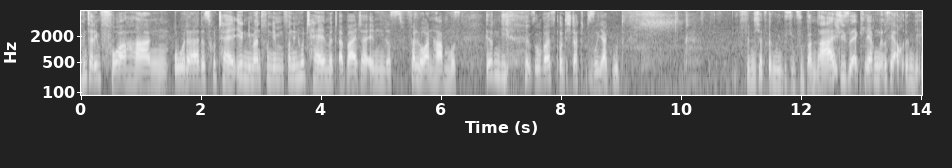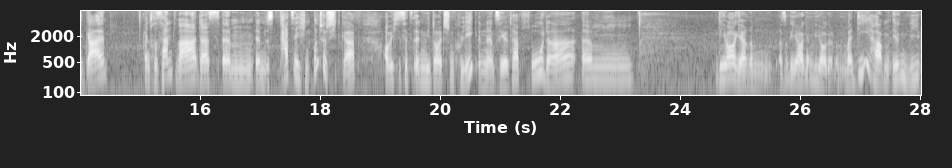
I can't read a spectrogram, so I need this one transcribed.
hinter dem Vorhang oder das Hotel, irgendjemand von, dem, von den HotelmitarbeiterInnen das verloren haben muss. Irgendwie sowas. Und ich dachte so, ja gut, finde ich jetzt irgendwie ein bisschen zu banal, diese Erklärung. Ist ja auch irgendwie egal. Interessant war, dass ähm, ähm, es tatsächlich einen Unterschied gab, ob ich das jetzt irgendwie deutschen KollegInnen erzählt habe oder ähm, Georgierinnen, also Georgier und Georgierinnen. Weil die haben irgendwie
